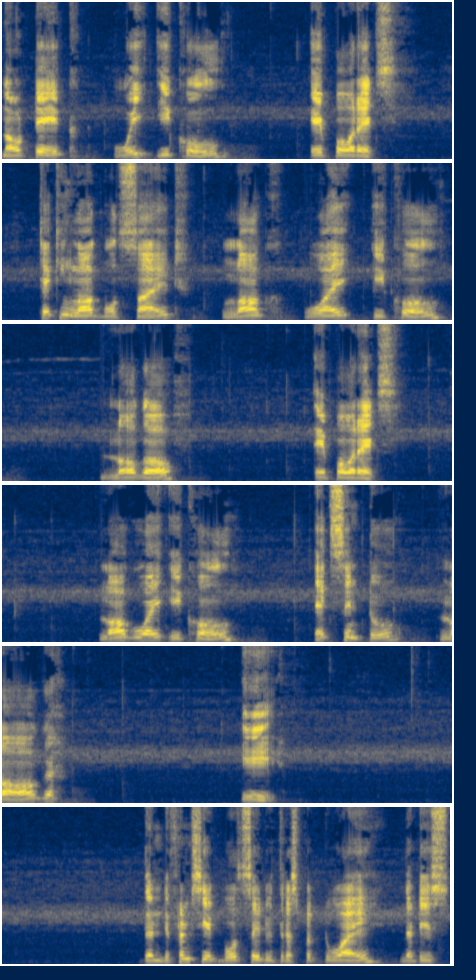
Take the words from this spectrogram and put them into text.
Now take y equal a power x taking log both side log y equal log of a power x. Log y equal x into log a. Then differentiate both side with respect to y that is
